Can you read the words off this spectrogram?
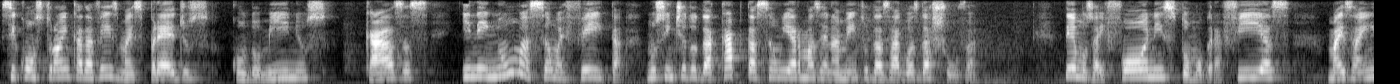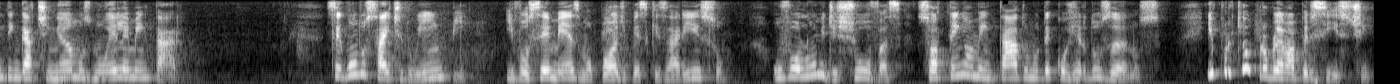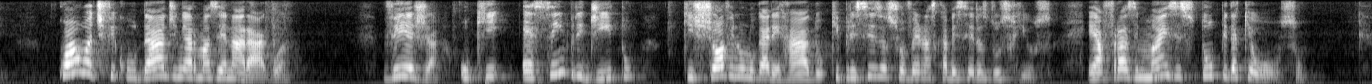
Se constroem cada vez mais prédios, condomínios, casas e nenhuma ação é feita no sentido da captação e armazenamento das águas da chuva. Temos iPhones, tomografias, mas ainda engatinhamos no elementar. Segundo o site do INPE, e você mesmo pode pesquisar isso, o volume de chuvas só tem aumentado no decorrer dos anos. E por que o problema persiste? Qual a dificuldade em armazenar água? Veja o que é sempre dito que chove no lugar errado, que precisa chover nas cabeceiras dos rios. É a frase mais estúpida que eu ouço.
